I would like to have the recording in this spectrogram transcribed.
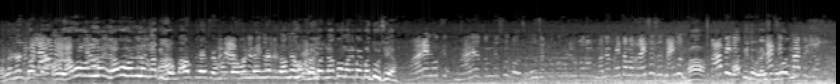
તમે નથી ભરતા. હવે લાવો ઓનલાઈન લાવો ઓનલાઈન નાખી દો આવતી આવી અમારે ત્યાં ઓનલાઈન નથી તો અમે શું નંબર નાખો મારી પાસે બધું છે. મારે મારે તમને શું કહું છું? હું જેટલું કહું એટલું કરો. મને મેં તમારું લાઇસન્સ માંગ્યું હા. આપી દઉં, બધું. આપી દો? લાવો RC book.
